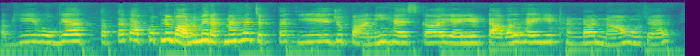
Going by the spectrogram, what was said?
अब ये हो गया, तब तक आपको अपने बालों में रखना है, जब तक ये जो पानी है इसका या ये टावल है, ये ठंडा ना हो जाए।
